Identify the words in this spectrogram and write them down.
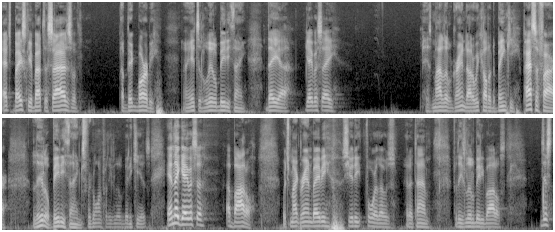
That's basically about the size of a big Barbie. I mean, it's a little bitty thing. They uh, gave us a, as my little granddaughter, we called it a binky pacifier little bitty things for going for these little bitty kids. And they gave us a, a bottle, which my grandbaby, she'd eat four of those at a time for these little bitty bottles. Just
